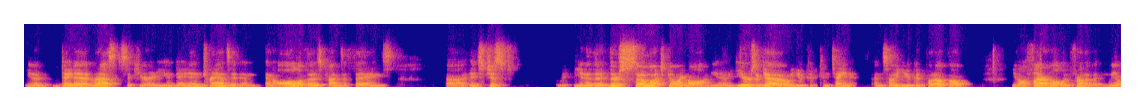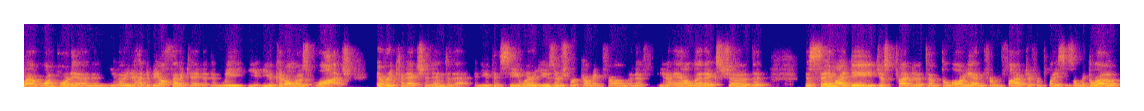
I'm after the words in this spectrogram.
you know, data at rest security and data in transit and and all of those kinds of things. Uh, it's just you know there, there's so much going on. You know, years ago you could contain it, and so you could put up a you know a firewall in front of it. And we allowed one port in and you know you had to be authenticated. And we you, you could almost watch every connection into that. And you could see where users were coming from. And if you know analytics showed that the same id just tried to attempt to log in from five different places on the globe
